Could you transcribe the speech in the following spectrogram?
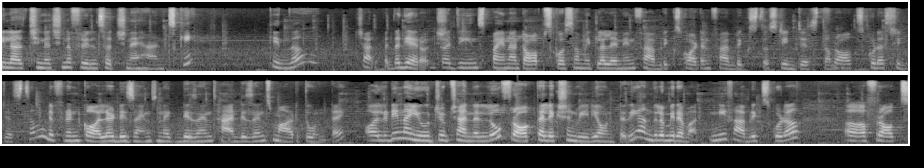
ఇలా చిన్న చిన్న ఫ్రిల్స్ వచ్చినాయి హ్యాండ్స్కి కింద చాలా పెద్ద గేర్ ఇంకా జీన్స్ పైన టాప్స్ కోసం ఇట్లా లెనిన్ ఫ్యాబ్రిక్స్ కాటన్ ఫ్యాబ్రిక్స్తో స్టిచ్ చేస్తాం. ఫ్రాక్స్ కూడా స్టిచ్ చేస్తాం. Different collar designs neck designs hand designs మారుతూ ఉంటాయి. ఆల్రెడీ నా యూట్యూబ్ ఛానల్లో ఫ్రాక్ కలెక్షన్ వీడియో ఉంటుంది. అందులో మీరు అన్ని ఫ్యాబ్రిక్స్ కూడా ఫ్రాక్స్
